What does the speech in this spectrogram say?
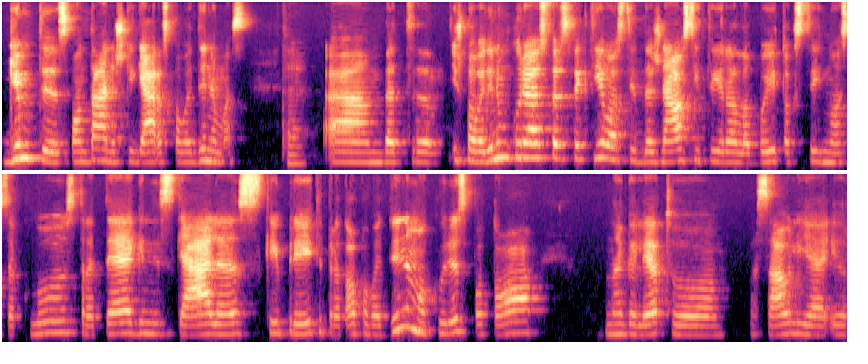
gimti spontaniškai geras pavadinimas. Taip. Um, bet uh, iš pavadinimų kurios perspektyvos, tai dažniausiai tai yra labai toksai nuoseklus, strateginis kelias, kaip prieiti prie to pavadinimo, kuris po to na, galėtų pasaulyje ir,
